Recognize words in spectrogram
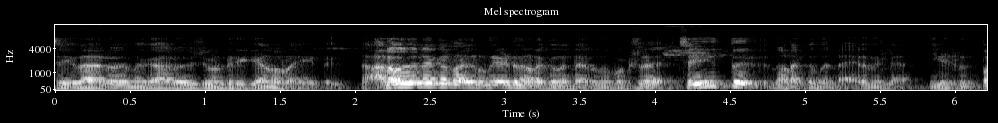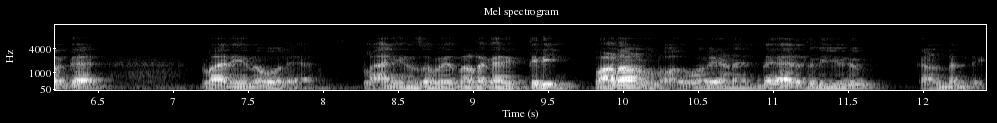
ചെയ്താലോ എന്നൊക്കെ ആലോചിച്ചുകൊണ്ടിരിക്കാൻ തുടങ്ങിയിട്ട്. ആലോചനയൊക്കെ തകൃതിയായിട്ട് നടക്കുന്നുണ്ടായിരുന്നു. പക്ഷെ ചെയ്ത്ത് നടക്കുന്നുണ്ടായിരുന്നില്ല. ഈ ട്രിപ്പൊക്കെ പ്ലാൻ ചെയ്യുന്ന പോലെയാണ് പ്ലാൻ ചെയ്യുന്ന സമയത്ത് നടക്കാൻ ഇത്തിരി പാടാണല്ലോ. അതുപോലെയാണ് എന്റെ കാര്യത്തിൽ ഈ ഒരു കണ്ടന്റ്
